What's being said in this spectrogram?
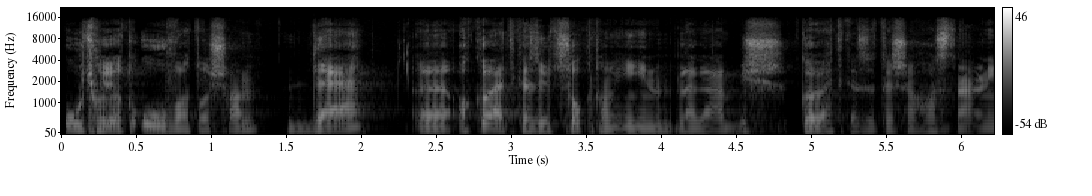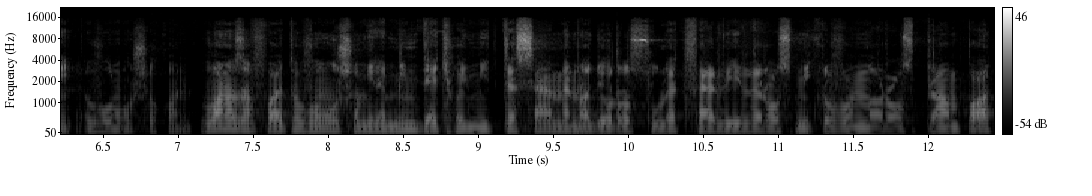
úgyhogy ott óvatosan, de a következőt szoktam én legalábbis következetesen használni vonósokon. Van az a fajta vonós, amire mindegy, hogy mit teszel, mert nagyon rosszul lett felvéve, rossz mikrofonnal, rossz prampal,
